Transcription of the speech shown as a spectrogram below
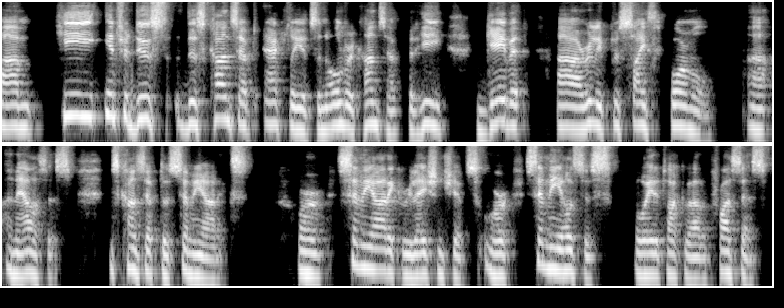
Um, he introduced this concept. Actually, it's an older concept, but he gave it a really precise formal uh, analysis. This concept of semiotics or semiotic relationships or semiosis, a way to talk about a process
